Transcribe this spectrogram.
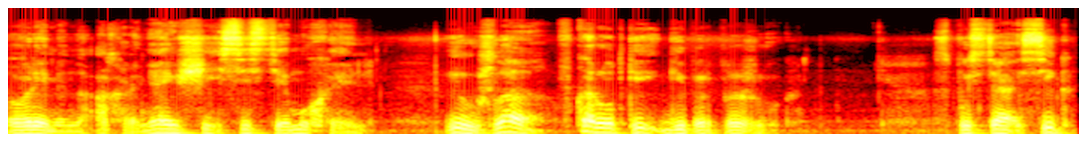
временно охраняющей систему Хель, и ушла в короткий гиперпрыжок. Спустя сик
